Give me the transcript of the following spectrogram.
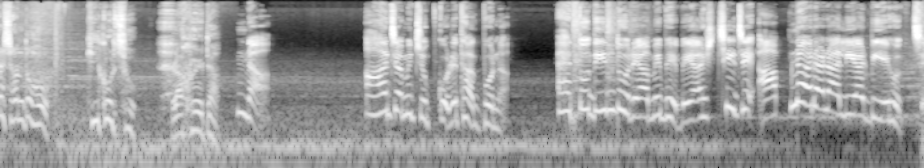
গয়না শান্ত হো কি করছ? রাখো এটা। না, আজ আমি চুপ করে থাকব না। এতদিন ধরে আমি ভেবে আসছি যে আপনার আর আলিয়ার বিয়ে হচ্ছে।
